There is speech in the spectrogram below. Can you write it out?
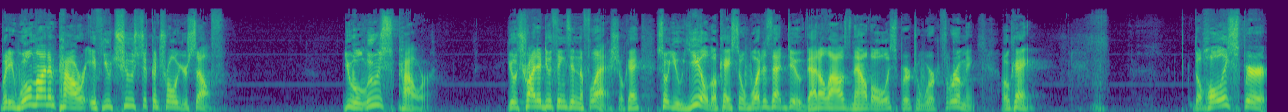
But He will not empower if you choose to control yourself. You will lose power. You'll try to do things in the flesh, okay? So you yield. Okay, so what does that do? That allows now the Holy Spirit to work through me. Okay. The Holy Spirit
